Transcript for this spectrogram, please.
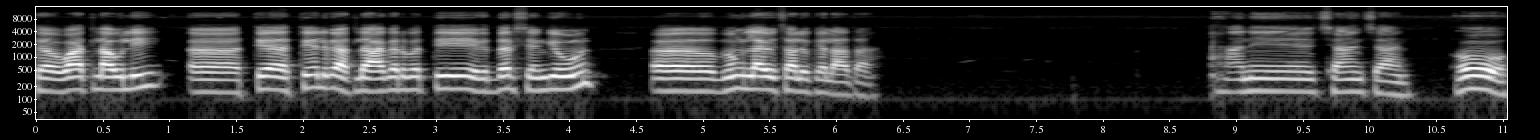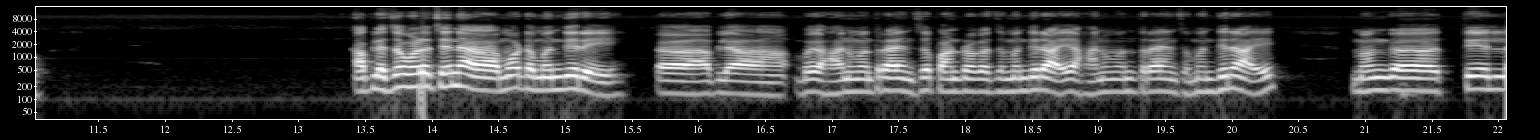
त्या वात लावली ते तेल घातलं अगरबत्ती दर्शन घेऊन मग लाईव्ह चालू केला आता. आणि छान छान. हो. आपल्या जवळच आहे ना मोठं मंदिर आहे. आपल्या ब- हनुमंतरायांचं पांडुरंगाचं मंदिर आहे. हनुमंतरायांचं मंदिर आहे. मग तेल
